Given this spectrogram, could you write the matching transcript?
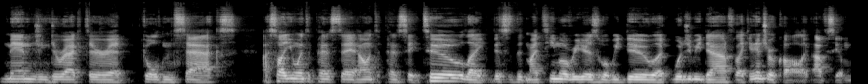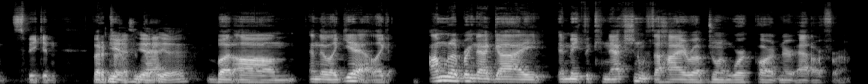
managing director at Goldman Sachs. I saw you went to Penn State. I went to Penn State too. Like this is the, my team over here. Is what we do. Like, would you be down for like an intro call? Like, obviously, I'm speaking better turn yeah, into yeah, that. Yeah. But um, and they're like, yeah, like I'm gonna bring that guy and make the connection with the higher up joint work partner at our firm.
